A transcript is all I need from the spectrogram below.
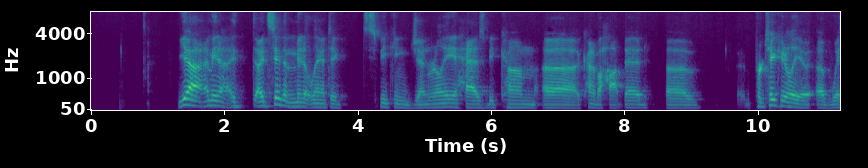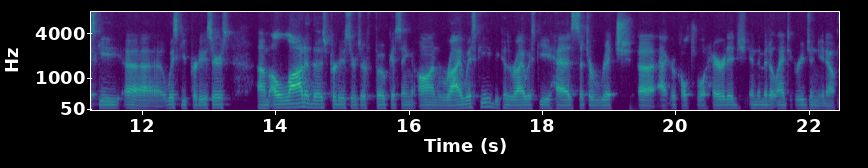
Yeah i mean I, i'd say the mid-atlantic speaking generally has become uh, kind of a hotbed of particularly of whiskey uh, whiskey producers um, a lot of those producers are focusing on rye whiskey because rye whiskey has such a rich uh, agricultural heritage in the Mid Atlantic region. You know,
